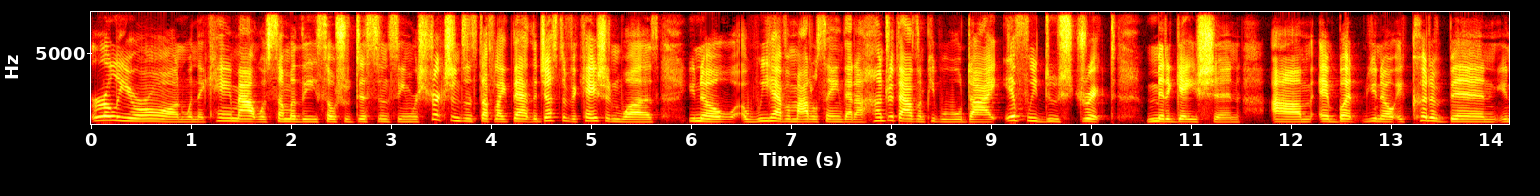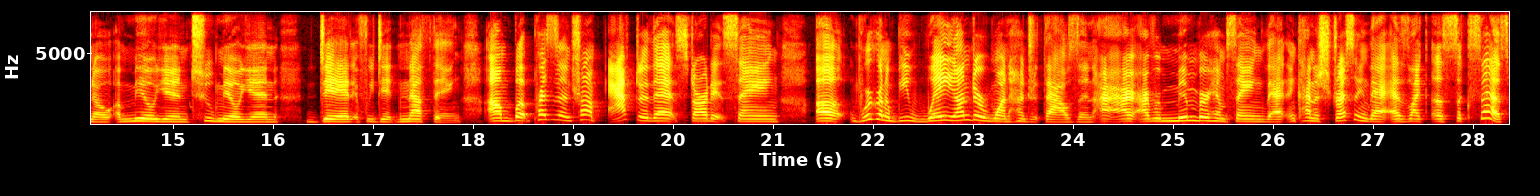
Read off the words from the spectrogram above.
earlier on when they came out with some of these social distancing restrictions and stuff like that, the justification was, you know, we have a model saying that 100,000 people will die if we do strict mitigation. Um, and but you know, it could have been, you know, a million, two million dead if we did nothing. Um, but President Trump, after that, started saying, uh, we're going to be way under 100,000. I, I, remember him saying that and kind of stressing that as like a success.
